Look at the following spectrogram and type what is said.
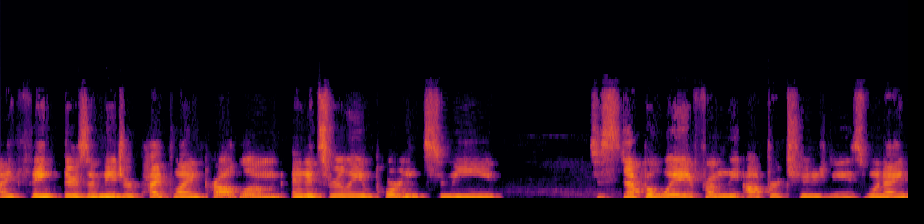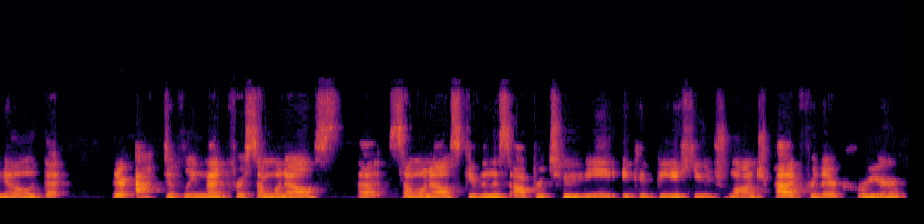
I think there's a major pipeline problem, and it's really important to me to step away from the opportunities when I know that they're actively meant for someone else, that someone else given this opportunity, it could be a huge launch pad for their career.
